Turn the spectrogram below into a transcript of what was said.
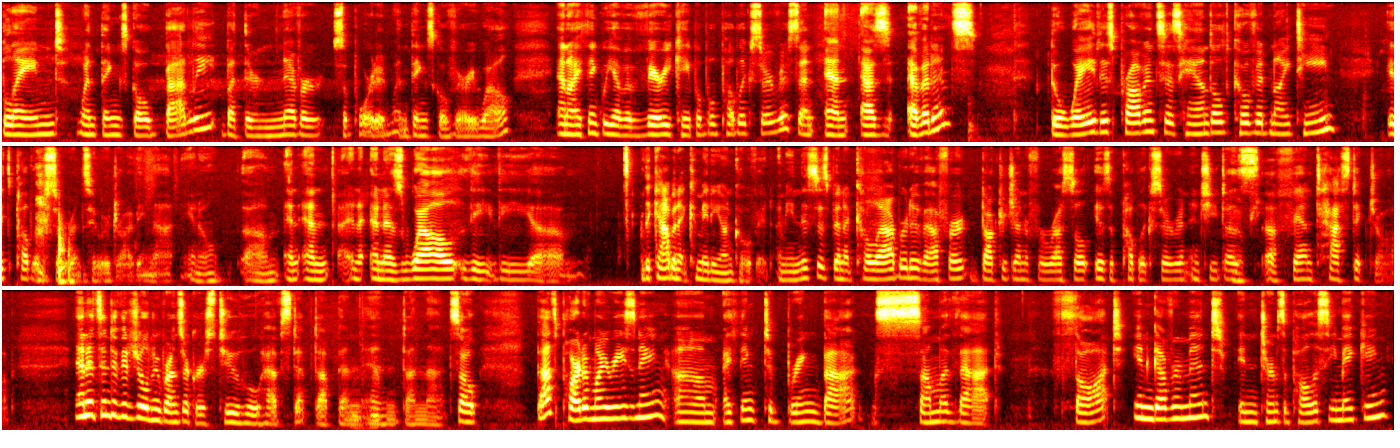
blamed when things go badly but they're never supported when things go very well. And i think we have a very capable public service and and as evidence the way this province has handled COVID 19 it's public servants who are driving that, you know, um, and, and and and as well the the um, the cabinet committee on COVID. I mean, this has been a collaborative effort. Dr. Jennifer Russell is a public servant, and she does yep. a fantastic job. And it's individual New Brunswickers too who have stepped up and mm-hmm. and done that. So that's part of my reasoning. Um, I think to bring back some of that thought in government in terms of policy making.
